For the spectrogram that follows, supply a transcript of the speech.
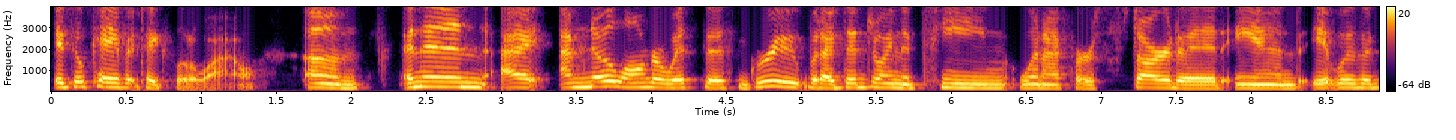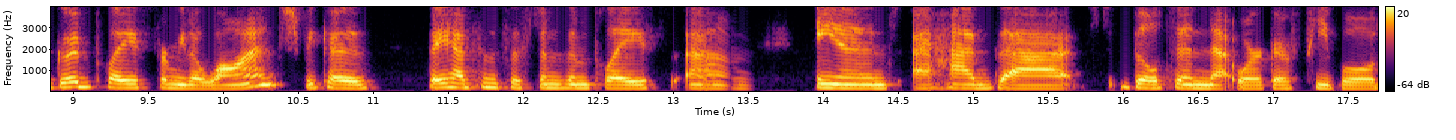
it's okay if it takes a little while. Um, and then I, I'm no longer with this group, but I did join a team when I first started, and it was a good place for me to launch because they had some systems in place. Um, and I had that built in network of people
